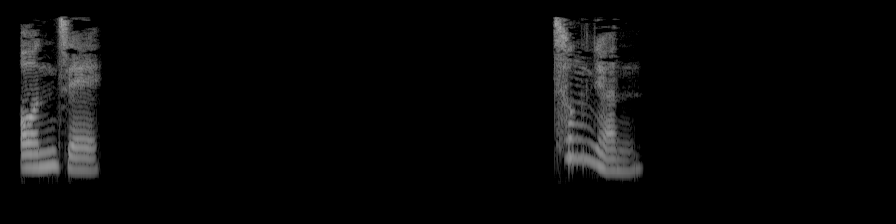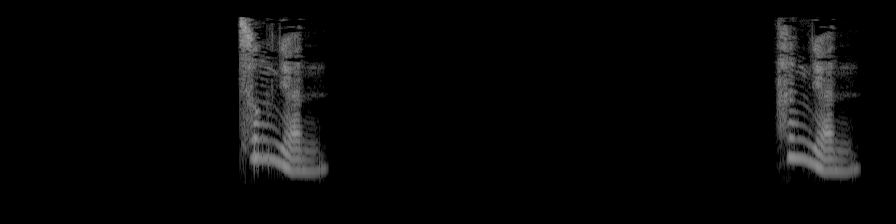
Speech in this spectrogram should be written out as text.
언제 청년 청년 학년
